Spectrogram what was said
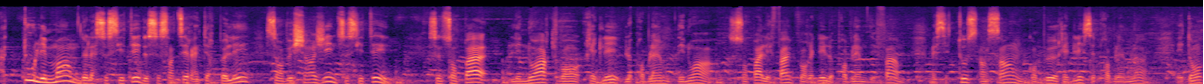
à tous les membres de la société de se sentir interpellés si on veut changer une société ce ne sont pas les Noirs qui vont régler le problème des Noirs. Ce ne sont pas les femmes qui vont régler le problème des femmes. Mais c'est tous ensemble qu'on peut régler ces problèmes-là. Et donc,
